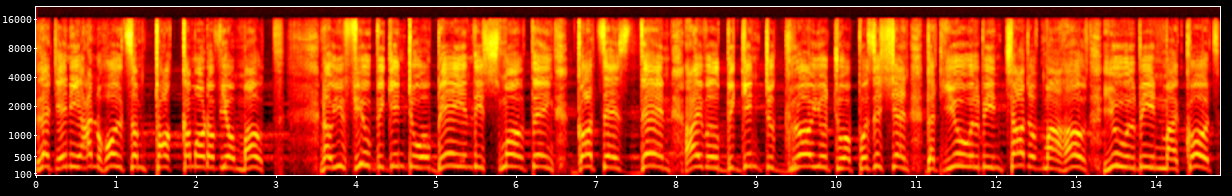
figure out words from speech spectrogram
let any unwholesome talk come out of your mouth? Now, if you begin to obey in this small thing, God says, then I will begin to grow you to a position that you will be in charge of my house, you will be in my courts,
